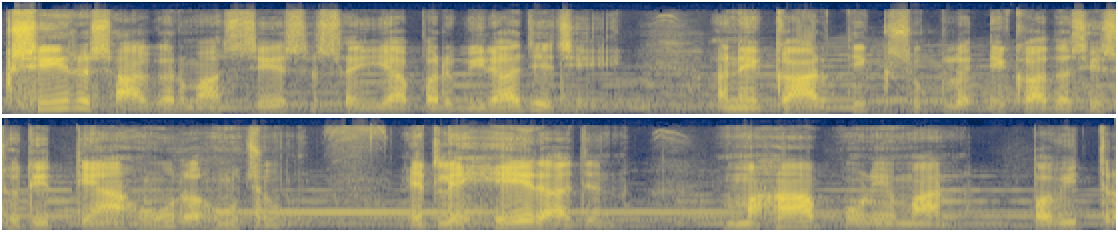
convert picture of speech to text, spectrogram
ક્ષીર સાગરમાં શેષ સૈયા પર બિરાજે છે અને કાર્તિક શુક્લ એકાદશી સુધી ત્યાં હું રહું છું. એટલે હે રાજન, મહાપુણ્યમાન, પવિત્ર,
